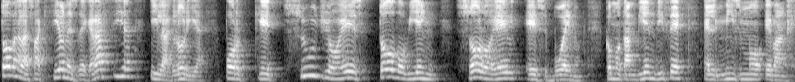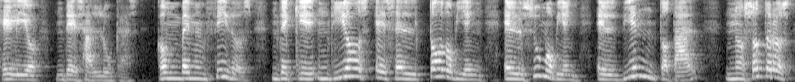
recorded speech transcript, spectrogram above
todas las acciones de gracia y la gloria, porque suyo es todo bien, sólo Él es bueno, como también dice el mismo Evangelio de San Lucas. Convencidos de que Dios es el todo bien, el sumo bien, el bien total, nosotros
